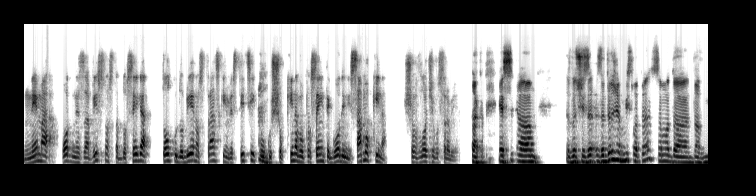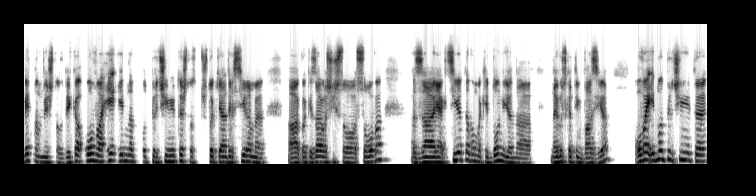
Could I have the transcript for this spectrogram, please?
нема од независноста до сега толку добиено странски инвестиции колку што Кина во последните години, само Кина, што вложи во Србија. Така. Е, Значи, задржам мислата, само да, да вметнам нешто дека ова е една од причините што, што ќе адресираме а, кога ќе завршиш со, со ова, за реакцијата во Македонија на, на руската инвазија. Ова е една од причините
